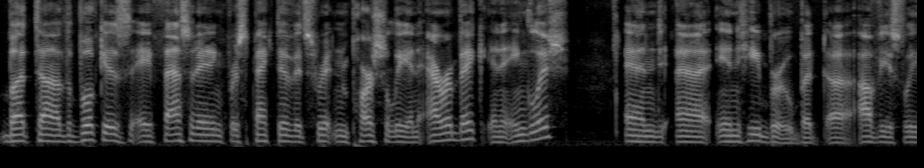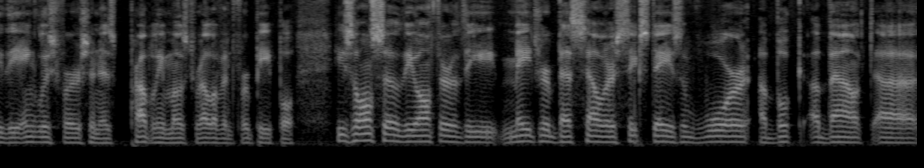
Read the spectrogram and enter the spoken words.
But uh, the book is a fascinating perspective. It's written partially in Arabic, in English, and uh, in Hebrew, but uh, obviously the English version is probably most relevant for people. He's also the author of the major bestseller Six Days of War, a book about uh,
